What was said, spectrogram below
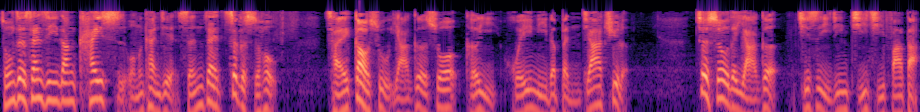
从这三十一章开始，我们看见神在这个时候才告诉雅各说，可以回你的本家去了。这时候的雅各其实已经极其发大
